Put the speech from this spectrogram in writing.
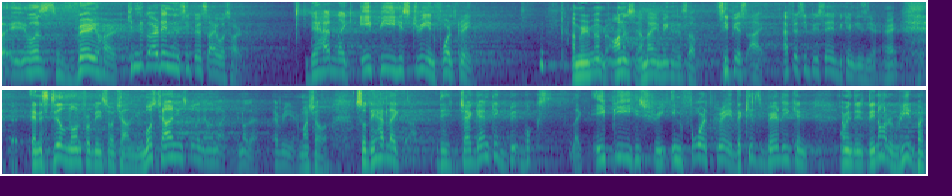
it was very hard. Kindergarten in CPSI was hard. They had like AP history in fourth grade. I mean, remember, honestly, I'm not even making this up. CPSI. After CPSA, it became easier, right? And it's still known for being so challenging. Most challenging school in Illinois, you know that, every year, mashallah. So they had like the gigantic books, like AP history in fourth grade. The kids barely can, I mean, they, they know how to read, but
